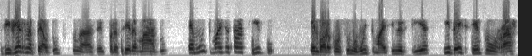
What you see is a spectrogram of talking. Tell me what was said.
Viver na pele de um personagem para ser amado é muito mais atrativo, embora consuma muito mais energia e deixe sempre um rastro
